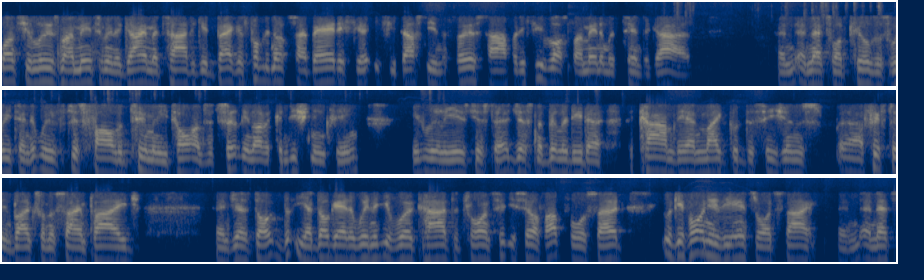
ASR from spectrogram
once you lose momentum in a game, it's hard to get back. It's probably not so bad if you if you're dusty in the first half, but if you've lost momentum with ten to go, and and that's what kills us. We tend to we've just folded too many times. It's certainly not a conditioning thing. It really is just a, just an ability to, calm down, make good decisions. Uh, Fifteen blokes on the same page, and just dog, yeah, dog out a win that you've worked hard to try and set yourself up for. So, look, if I knew the answer, I'd stay, and and that's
